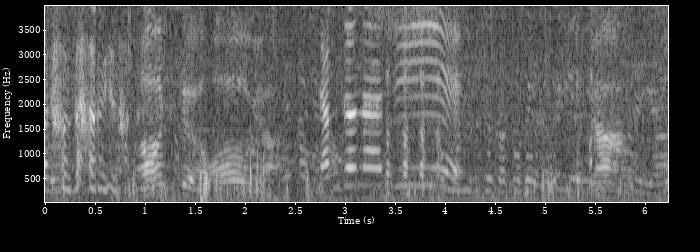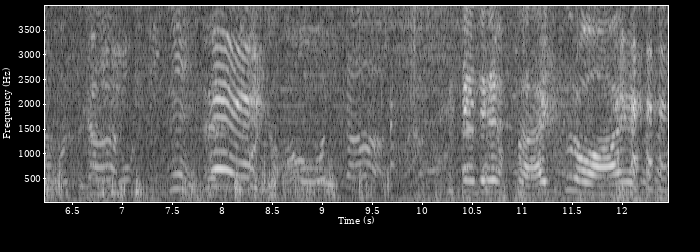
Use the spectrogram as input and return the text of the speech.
아 감사합니다. 아 진짜요. 어우 야. 얌전하지. 야. 뭐 멋지다. 여기 있네. 네. 어 멋있다. 해 내려갔어. 아이 쑥스러워. 아이. 내가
